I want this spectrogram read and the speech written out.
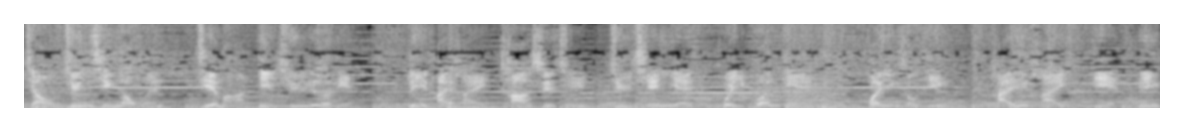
焦军情要闻，解码地区热点，立台海查实局，居前沿会观点。欢迎收听《台海点兵》。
